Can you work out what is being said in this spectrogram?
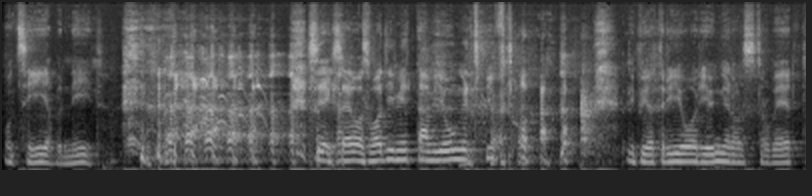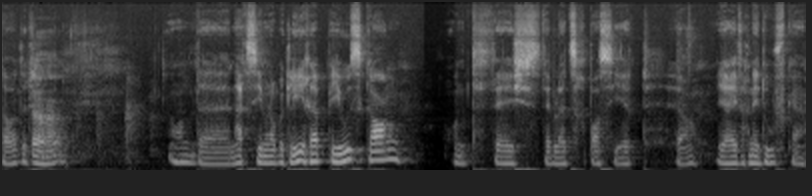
Und sie aber nicht. sie hat gesehen, was wollte ich mit diesem jungen Typ da? ich bin ja drei Jahre jünger als Roberta, oder? Aha. Und äh, dann sind wir aber gleich etwas ausgegangen und dann ist es dann plötzlich passiert. Ja, ich habe einfach nicht aufgegeben.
